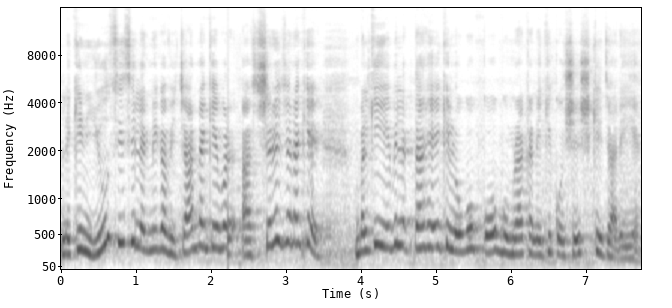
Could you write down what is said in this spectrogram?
लेकिन यूसीसी लगने का विचार न केवल आश्चर्यजनक है बल्कि ये भी लगता है कि लोगों को गुमराह करने की कोशिश की जा रही है।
